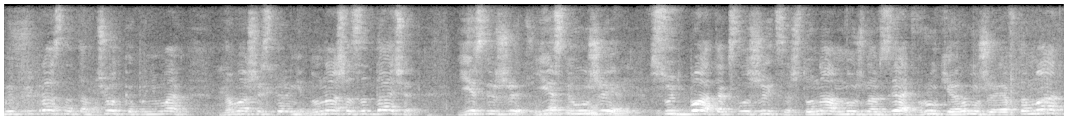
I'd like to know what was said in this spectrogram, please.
мы прекрасно там четко понимаем на вашей стороне, но наша задача, если же, если уже судьба так сложится, что нам нужно взять в руки оружие и автомат,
